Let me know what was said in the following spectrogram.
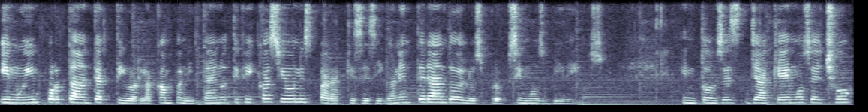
y muy importante activar la campanita de notificaciones para que se sigan enterando de los próximos videos. Entonces ya que hemos hecho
